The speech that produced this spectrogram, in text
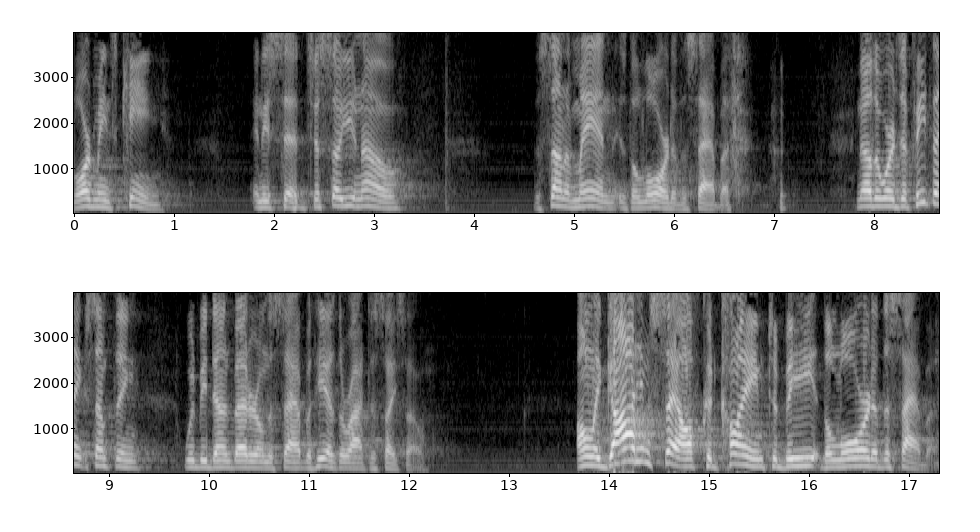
Lord means king. And he said, just so you know, the Son of Man is the Lord of the Sabbath. In other words, if he thinks something would be done better on the Sabbath, he has the right to say so. Only God Himself could claim to be the Lord of the Sabbath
